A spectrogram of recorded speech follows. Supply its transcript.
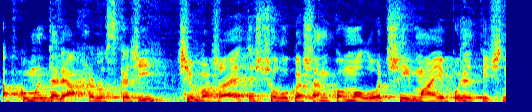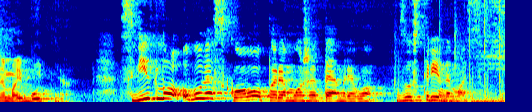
А в коментарях розкажіть, чи вважаєте, що Лукашенко молодший має політичне майбутнє? Світло обов'язково переможе темряву. Зустрінемось!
